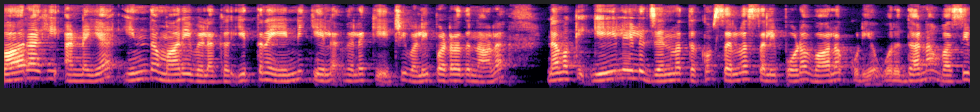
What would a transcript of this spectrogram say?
வாராகி அன்னைய இந்த மாதிரி விளக்கு இத்தனை எண்ணிக்கையில் விளக்கேற்றி வழிபடுறதுனால நமக்கு ஏழேழு ஜென்மத்துக்கும் செல்வ செழிப்போட வாழக்கூடிய ஒரு தன வசி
